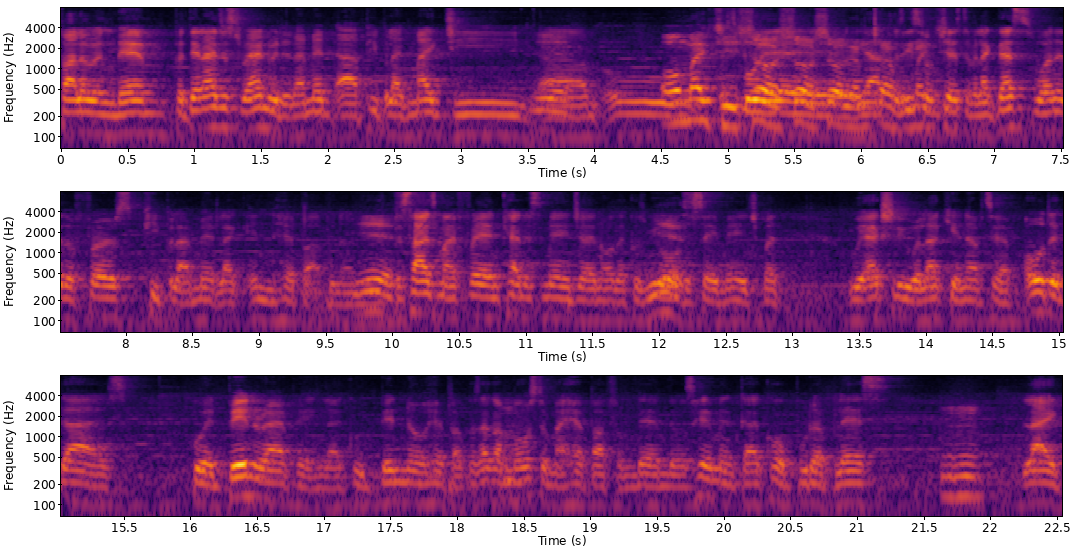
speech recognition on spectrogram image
following them, but then I just ran with it. I met uh, people like Mike G. Yeah. Um, ooh, Oh, Mike G, boy, sure, yeah, sure, yeah, sure, Yeah, because he's from G. Chesterville. Like that's one of the first people I met, like in hip hop. You know, what I mean? Yes. besides my friend Candice Major and all that, because we were all the same age. But we actually were lucky enough to have older guys who had been rapping, like who'd been no hip hop, because I got most of my hip hop from them. There was him and a guy called Buddha Bless. Like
